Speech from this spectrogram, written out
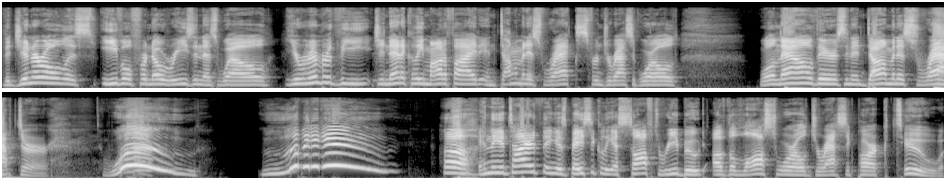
The general is evil for no reason as well. You remember the genetically modified Indominus Rex from Jurassic World? Well, now there's an Indominus Raptor. Woo! Whoopity-doo! Ah, and the entire thing is basically a soft reboot of the Lost World Jurassic Park 2.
